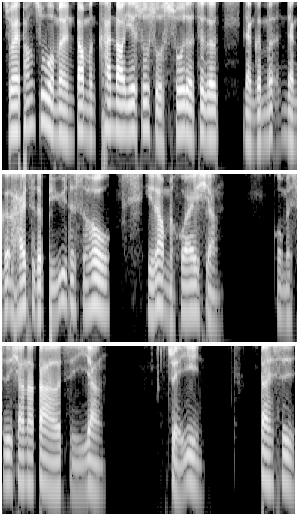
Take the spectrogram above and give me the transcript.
主来帮助我们。当我们看到耶稣所说的这个两个门两个孩子的比喻的时候，也让我们回来想，我们是不是像那大儿子一样，嘴硬，但是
